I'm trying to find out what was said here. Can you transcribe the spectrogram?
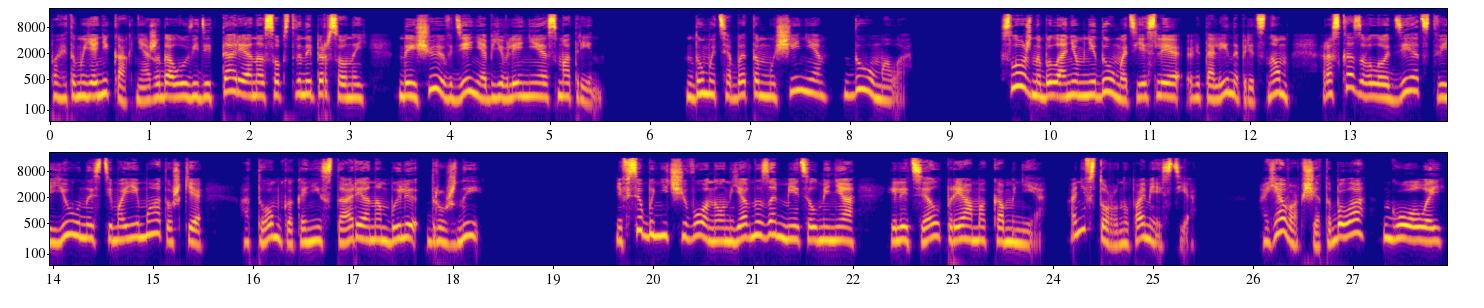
Поэтому я никак не ожидал увидеть Тариана собственной персоной, да еще и в день объявления смотрин. Думать об этом мужчине думала. Сложно было о нем не думать, если Виталина перед сном рассказывала о детстве, юности моей матушки, о том, как они с Тарианом были дружны. И все бы ничего, но он явно заметил меня и летел прямо ко мне, а не в сторону поместья. А я вообще-то была голой.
